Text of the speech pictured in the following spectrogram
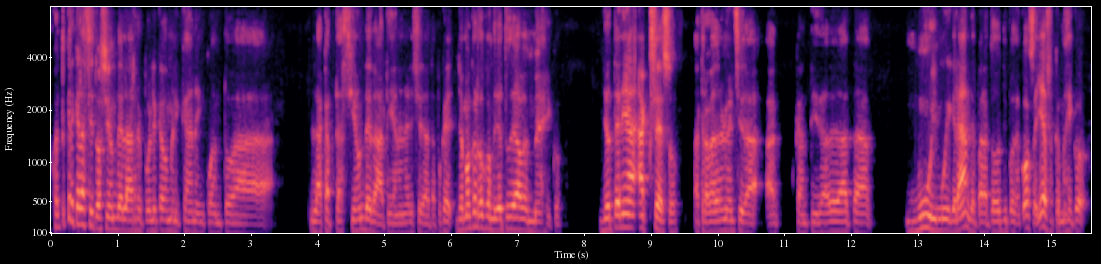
¿Cuál tú crees que es la situación de la República Dominicana en cuanto a la captación de datos y el análisis de datos? Porque yo me acuerdo cuando yo estudiaba en México, yo tenía acceso a través de la universidad a cantidad de data muy, muy grande para todo tipo de cosas. Y eso que México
